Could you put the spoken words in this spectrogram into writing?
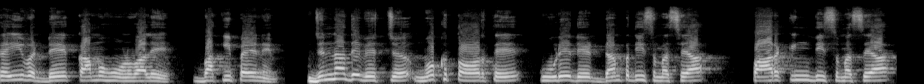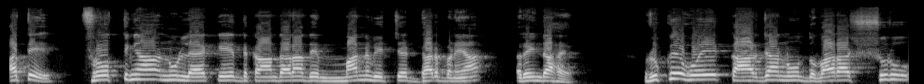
ਕਈ ਵੱਡੇ ਕੰਮ ਹੋਣ ਵਾਲੇ ਬਾਕੀ ਪਏ ਨੇ, ਜਿਨ੍ਹਾਂ ਦੇ ਵਿੱਚ ਮੁੱਖ ਤੌਰ ਤੇ ਕੂੜੇ ਦੇ ਡੰਪ ਦੀ ਸਮੱਸਿਆ, ਪਾਰਕਿੰਗ ਦੀ ਸਮੱਸਿਆ ਅਤੇ ਫਰੋਤੀਆਂ ਨੂੰ ਲੈ ਕੇ ਦੁਕਾਨਦਾਰਾਂ ਦੇ ਮਨ ਵਿੱਚ ਡਰ ਬਣਿਆ ਰਹਿੰਦਾ ਹੈ। ਰੁਕੇ ਹੋਏ ਕਾਰਜਾਂ ਨੂੰ ਦੁਬਾਰਾ ਸ਼ੁਰੂ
